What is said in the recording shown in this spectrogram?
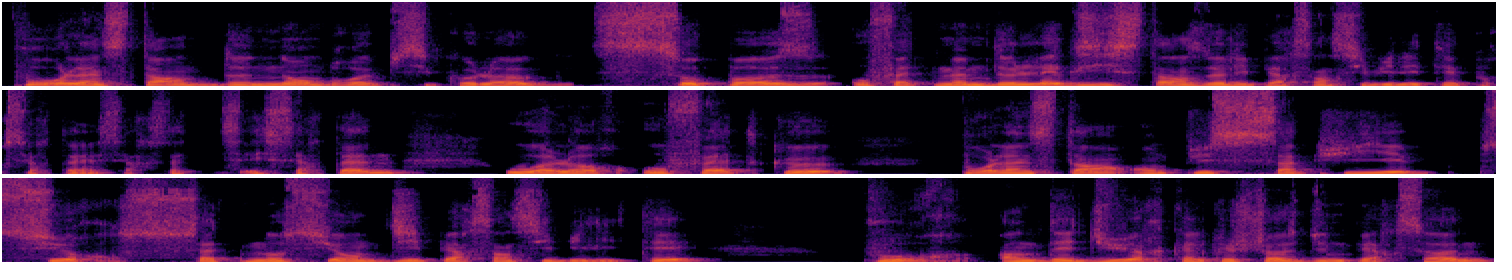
pour l'instant, de nombreux psychologues s'opposent au fait même de l'existence de l'hypersensibilité pour certains et certaines, ou alors au fait que pour l'instant, on puisse s'appuyer sur cette notion d'hypersensibilité pour en déduire quelque chose d'une personne,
